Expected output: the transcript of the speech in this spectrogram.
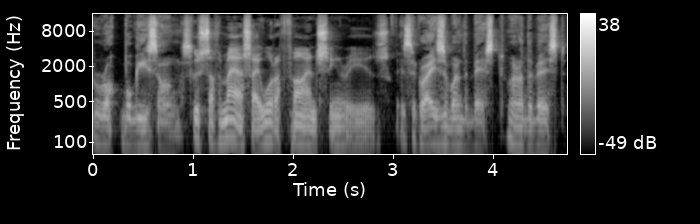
rock boogie songs. Good stuff. And may I say, what a fine singer he is. It's a great, it's one of the best, one of the best.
